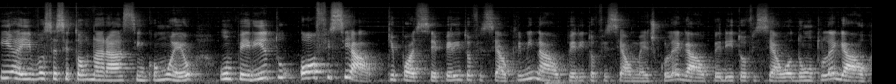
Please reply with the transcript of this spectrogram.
e aí você se tornará, assim como eu, um perito oficial, que pode ser perito oficial criminal, perito oficial médico legal, perito oficial odonto legal,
